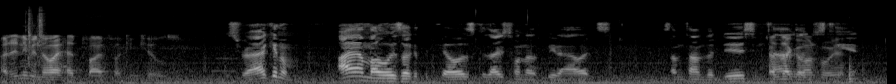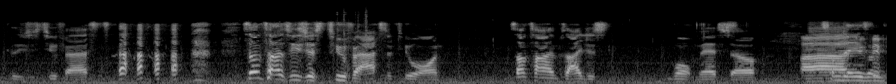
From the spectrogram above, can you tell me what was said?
I didn't even know I had five fucking kills. Just racking them. I am always looking at the kills because I just want to beat Alex. Sometimes I do. Sometimes that I going just for you? can't because he's just too fast. Sometimes he's just too fast or too on. Sometimes I just won't miss. So Uh, Some days I'm-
